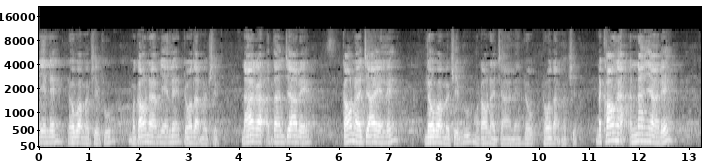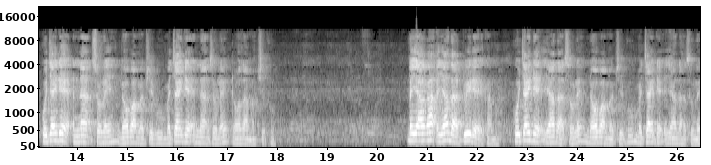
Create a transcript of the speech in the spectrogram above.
မြင်တယ်လောဘမဖြစ်ဘူးမကောင်းတာမြင်လဲဒေါသမဖြစ်နားကအတန်ကြားတယ်ကောင်းတာကြားရင်လဲလောဘမဖြစ်ဘူးမကောင်းတာကြားရင်လဲဒေါသမဖြစ်နှာခေါင်းကအနံ့ရတယ်ကိုကြိုက်တဲ့အနံ့ဆိုရင်လောဘမဖြစ်ဘူးမကြိုက်တဲ့အနံ့ဆိုရင်ဒေါသမဖြစ်ဘူး လျာကအရသာတွေးတဲ့အခါမှာကိုကြိုက်တဲ့အရသာဆိုလဲလောဘမဖြစ်ဘူးမကြိုက်တဲ့အရသာဆိုလဲ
